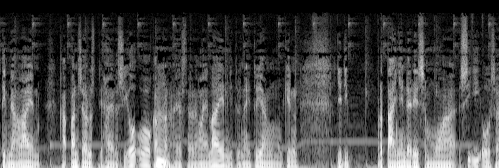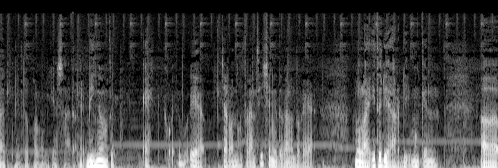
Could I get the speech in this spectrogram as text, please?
tim yang lain. Kapan saya harus di hire COO, kapan hire yang lain-lain gitu. Nah, itu yang mungkin jadi pertanyaan dari semua CEO saat itu kalau bikin startup. bingung tuh eh kok ya cara untuk transition gitu kan untuk kayak mulai itu dia Ardi mungkin eh,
